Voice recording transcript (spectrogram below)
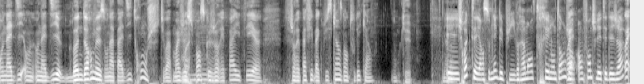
on a dit, on, on a dit bonne dormeuse. On n'a pas dit tronche, tu vois. Moi, je, Ouais. je pense que j'aurais pas été, euh, j'aurais pas fait bac plus 15 dans tous les cas. Ok. Et je crois que tu es insomniaque depuis vraiment très longtemps. Genre, Ouais. enfant, tu l'étais déjà. Ouais,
